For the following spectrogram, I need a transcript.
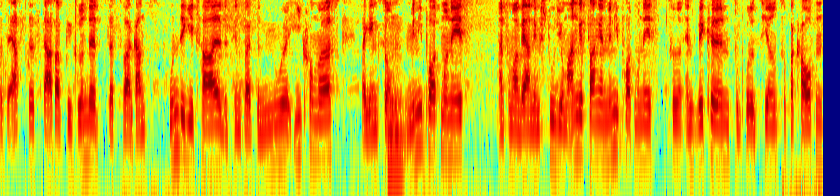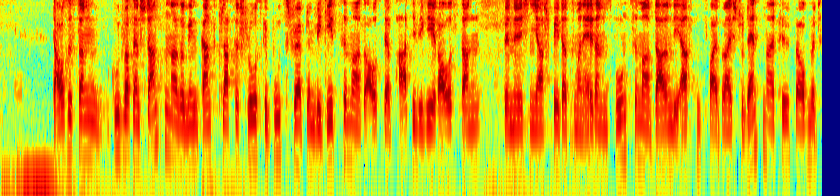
das erste Startup gegründet. Das war ganz undigital, beziehungsweise nur E-Commerce. Da ging es um mhm. Mini-Portemonnaies. Einfach mal während dem Studium angefangen, Mini-Portemonnaies zu entwickeln, zu produzieren und zu verkaufen. Daraus ist dann gut was entstanden, also ging ganz klassisch los, gebootstrapped im WG-Zimmer, also aus der Party-WG raus. Dann bin ich ein Jahr später zu meinen Eltern ins Wohnzimmer, habe da dann die ersten zwei, drei Studenten als Hilfe auch mit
